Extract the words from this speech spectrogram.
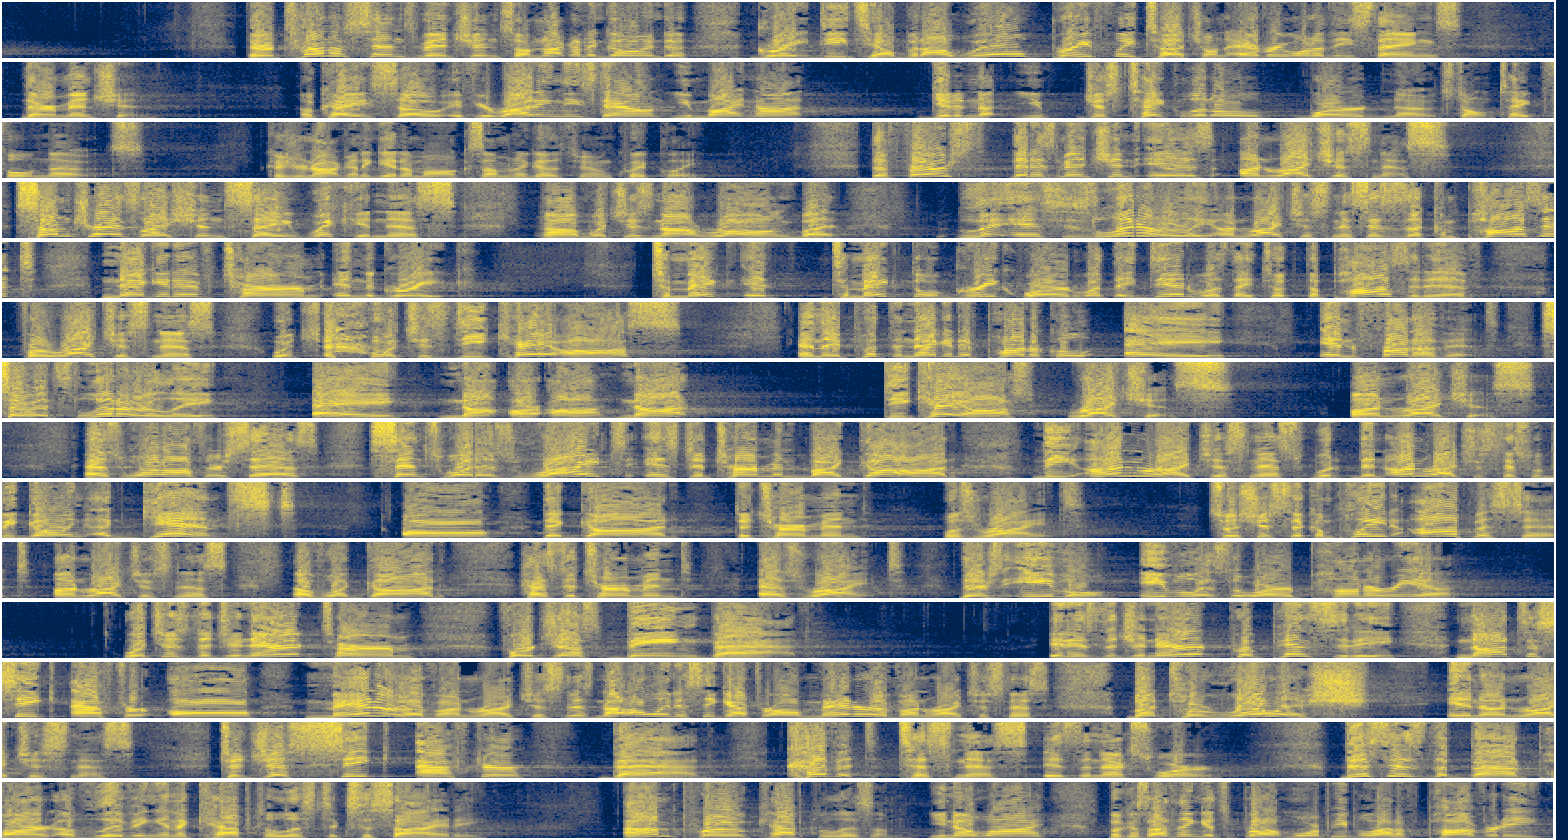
There are a ton of sins mentioned, so I'm not going to go into great detail, but I will briefly touch on every one of these things that are mentioned. Okay, so if you're writing these down, you might not get enough. You just take little word notes. Don't take full notes because you're not going to get them all because I'm going to go through them quickly. The first that is mentioned is unrighteousness. Some translations say wickedness, um, which is not wrong, but this is literally unrighteousness. This is a composite negative term in the Greek. To make it to make the Greek word, what they did was they took the positive for righteousness, which which is dikaios, and they put the negative particle a in front of it. So it's literally a, not, or a, not dikaios, righteous, unrighteous. As one author says, since what is right is determined by God, the unrighteousness would, then unrighteousness would be going against all that God determined was right. So it's just the complete opposite unrighteousness of what God has determined as right. There's evil. Evil is the word poneria, which is the generic term for just being bad. It is the generic propensity not to seek after all manner of unrighteousness, not only to seek after all manner of unrighteousness, but to relish in unrighteousness, to just seek after bad. Covetousness is the next word. This is the bad part of living in a capitalistic society. I'm pro capitalism. You know why? Because I think it's brought more people out of poverty.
